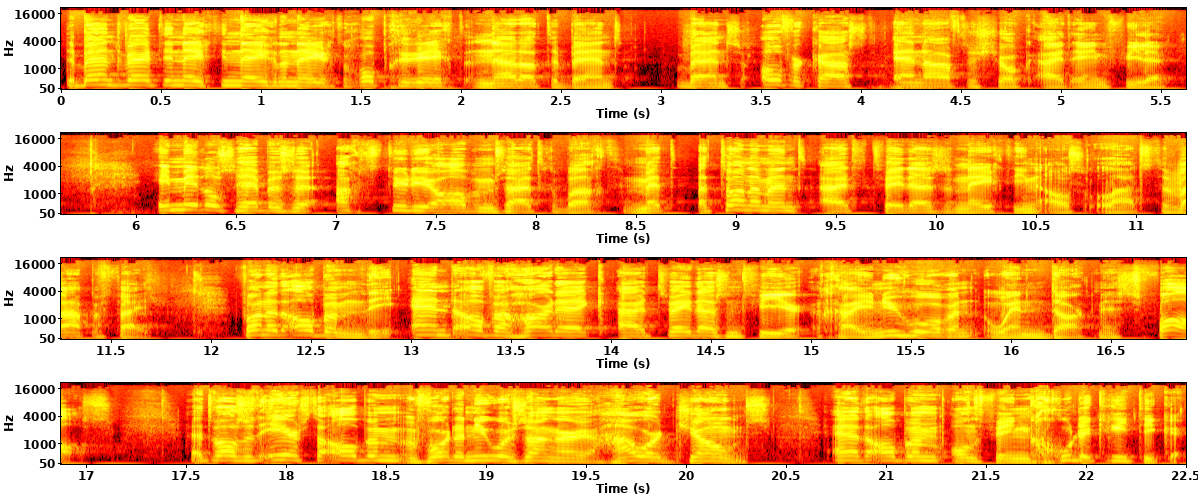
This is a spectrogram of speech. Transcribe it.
De band werd in 1999 opgericht nadat de band bands Overcast en Aftershock uiteenvielen. Inmiddels hebben ze acht studioalbums uitgebracht... met Atonement uit 2019 als laatste wapenfeit. Van het album The End of a Heartache uit 2004 ga je nu horen When Darkness Falls. Het was het eerste album voor de nieuwe zanger Howard Jones... en het album ontving goede kritieken.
